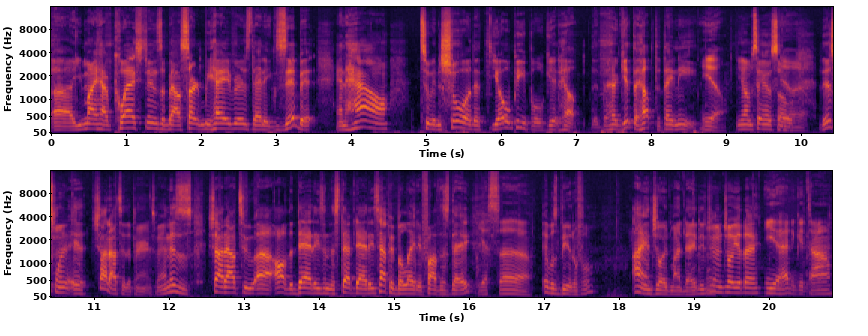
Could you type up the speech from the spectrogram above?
Uh, you might have questions about certain behaviors that exhibit and how to ensure that your people get help, get the help that they need. Yeah. You know what I'm saying? So Yeah, yeah. this one, is, shout out to the parents, man. This is shout out to uh, all the daddies and the stepdaddies. Happy belated Father's Day. Yes, sir. It was beautiful. I enjoyed my day. Did you enjoy your day? Yeah, I had a good time.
